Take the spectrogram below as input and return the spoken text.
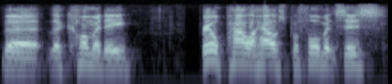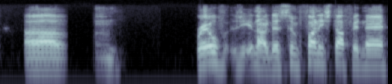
the the comedy, real powerhouse performances. Um, real, you know, there's some funny stuff in there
